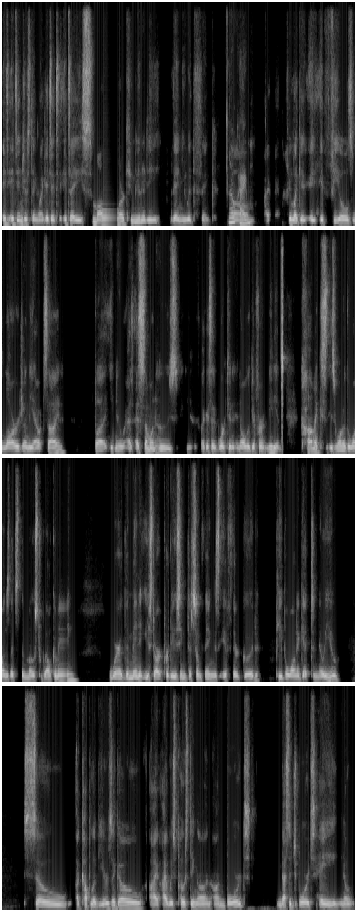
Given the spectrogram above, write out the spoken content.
It, it's interesting. Like it's, it's it's a smaller community than you would think. Okay. Um, I I feel like it, it, it feels large on the outside, but you know, as, as someone who's like I said, worked in, in all the different mediums, comics is one of the ones that's the most welcoming. Where the minute you start producing some things, if they're good, people want to get to know you. So a couple of years ago, I, I was posting on on boards message boards hey you know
